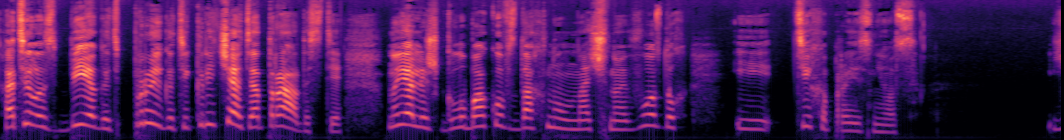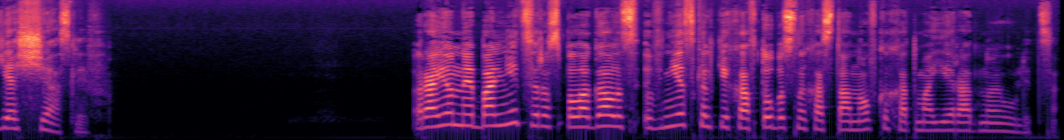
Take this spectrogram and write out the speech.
Хотелось бегать, прыгать и кричать от радости, но я лишь глубоко вздохнул ночной воздух и тихо произнес «Я счастлив». Районная больница располагалась в нескольких автобусных остановках от моей родной улицы.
